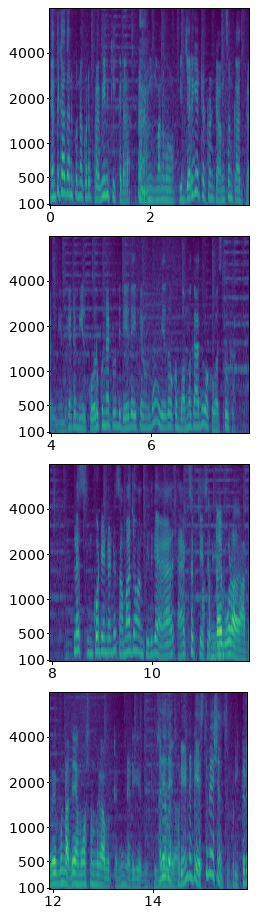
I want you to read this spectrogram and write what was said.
ఎంత కాదనుకున్నా కూడా ప్రవీణ్కి ఇక్కడ మనము ఇది జరిగేటటువంటి అంశం కాదు ప్రవీణ్. ఎందుకంటే మీరు కోరుకున్నటువంటిది ఏదైతే ఉందో అదేదో ఒక బొమ్మ కాదు ఒక వస్తువు కాదు. ప్లస్ ఇంకోటి ఏంటంటే సమాజం అంత ఇదిగా యాక్సెప్ట్ చేసేది టైప్ కూడా అటువైపు కూడా అదే ఎమోషన్ ఉంది కాబట్టి నేను అడిగేది అదే అదే. ఇప్పుడు ఏంటంటే ఎస్టిమేషన్స్ ఇప్పుడు ఇక్కడ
